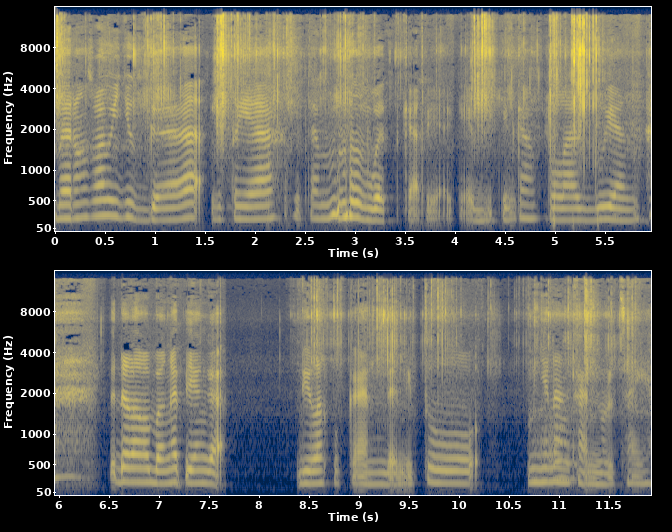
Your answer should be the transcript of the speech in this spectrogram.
bareng suami juga gitu ya. Kita membuat karya kayak bikin cover lagu yang udah lama banget ya nggak dilakukan. Dan itu menyenangkan menurut saya.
